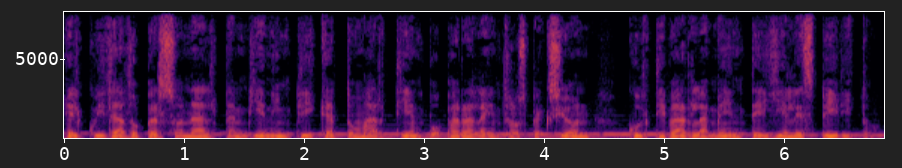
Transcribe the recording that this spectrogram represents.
el cuidado personal también implica tomar tiempo para la introspección, cultivar la mente y el espíritu.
